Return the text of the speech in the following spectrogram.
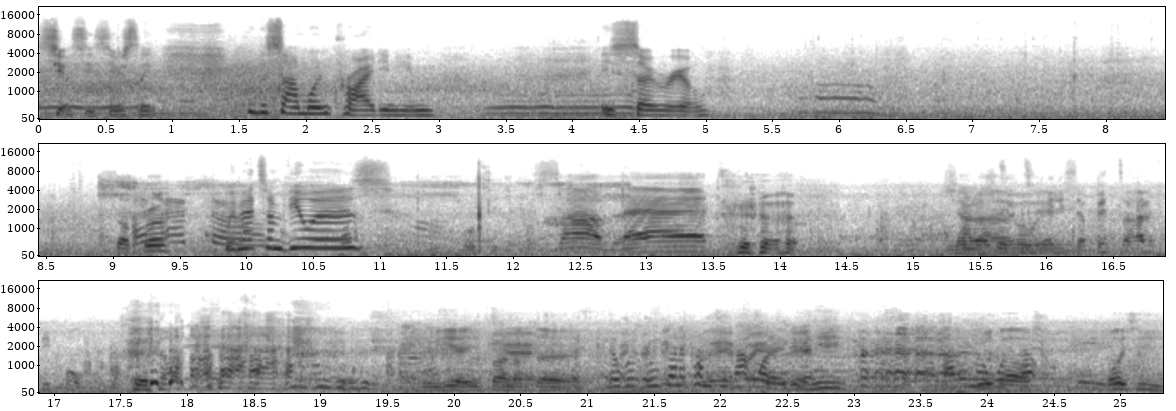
seriously, seriously. The Samoan pride in him is so real. What's up, bro? We met some viewers. What's up, lad? Shout out to Elisapeta Alofipo. We're here in front of the No, we're, we're gonna come to that one. stadium. He I don't know look what out. that Oh, see.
